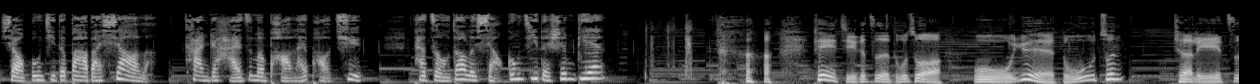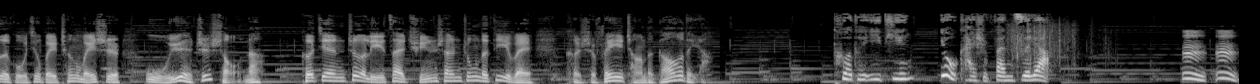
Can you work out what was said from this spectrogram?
小公鸡的爸爸笑了，看着孩子们跑来跑去，他走到了小公鸡的身边。哈哈，这几个字读作“五岳独尊”，这里自古就被称为是五岳之首呢。可见这里在群山中的地位可是非常的高的呀。特特一听，又开始翻资料。嗯嗯，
